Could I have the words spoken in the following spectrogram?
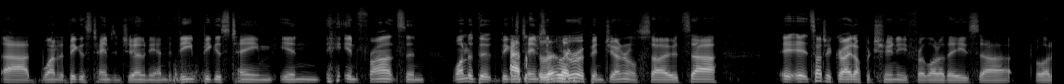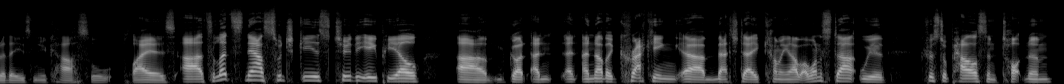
uh, one of the biggest teams in Germany, and the biggest team in in France, and one of the biggest Absolutely. teams in Europe in general. So it's uh, it, it's such a great opportunity for a lot of these uh, for a lot of these Newcastle players. Uh, so let's now switch gears to the EPL. Um, we've got an, an, another cracking uh, match day coming up. I want to start with Crystal Palace and Tottenham.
